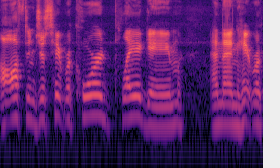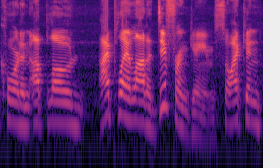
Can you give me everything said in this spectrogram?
often just hit record, play a game, and then hit record and upload. I play a lot of different games, so I can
